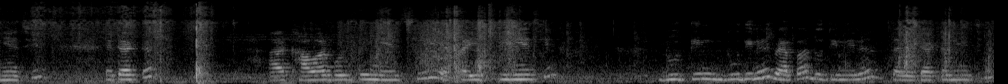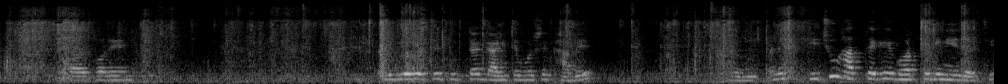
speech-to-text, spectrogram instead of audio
নিয়েছি। এটা একটা। আর খাওয়ার বলতে নিয়েছি, একটা ইপি নিয়েছি। দু তিন দুদিনের ব্যাপার, দু তিন দিনের, তাই এটা একটা নিয়েছি। তারপরে এগুলো হচ্ছে টুকটাক গাড়িতে বসে খাবে। মানে কিছু হাত থেকে, ঘর থেকে নিয়ে যাচ্ছি।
